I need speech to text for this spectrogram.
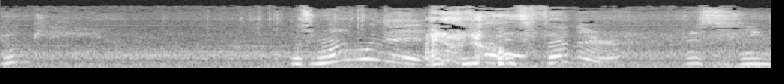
You're okay. What's wrong with it? I don't know. It's feather. This thing.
